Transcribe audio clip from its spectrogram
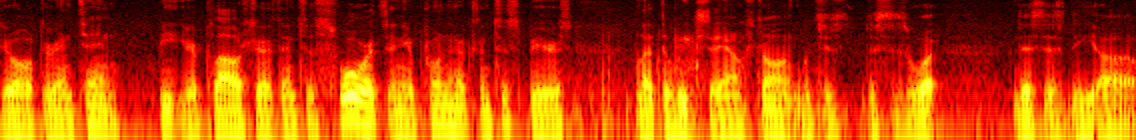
Joel 3 and 10. Beat your plowshares into swords and your pruning hooks into spears. Let the weak say, I'm strong, which is, this is what, this is the, uh,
